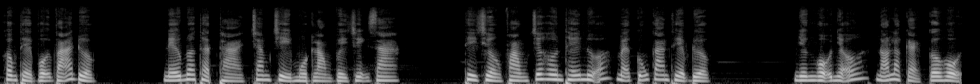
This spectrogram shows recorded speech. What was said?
không thể vội vã được. Nếu nó thật thà chăm chỉ một lòng vì trịnh gia, thì trưởng phòng chứ hơn thế nữa mẹ cũng can thiệp được. Nhưng ngộ nhỡ nó là kẻ cơ hội,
